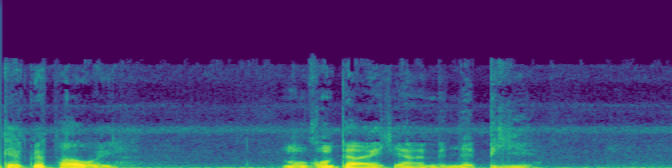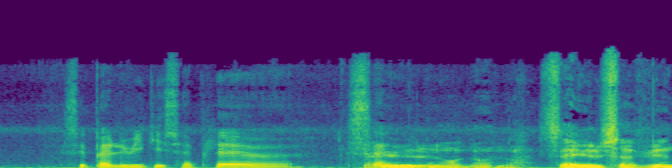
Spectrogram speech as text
Quelque part, oui. Mon grand-père a été un des piliers. C'est pas lui qui s'appelait euh, Saül. Non, non, non. Saül, ça vient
